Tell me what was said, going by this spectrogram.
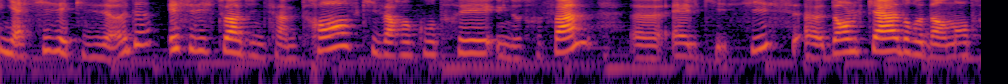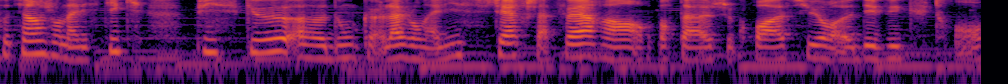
Il y a six épisodes et c'est l'histoire d'une femme trans qui va rencontrer une autre femme, euh, elle qui est cis, euh, dans le cadre d'un entretien journalistique puisque euh, donc la journaliste cherche à faire un reportage, je crois, sur des vécus trans,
